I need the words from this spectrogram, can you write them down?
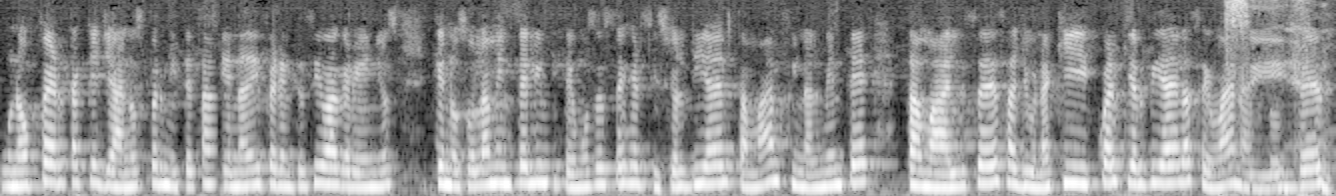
Una oferta que ya nos permite también a diferentes ibaguereños que no solamente limitemos este ejercicio al día del tamal, finalmente tamal se desayuna aquí cualquier día de la semana, entonces,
